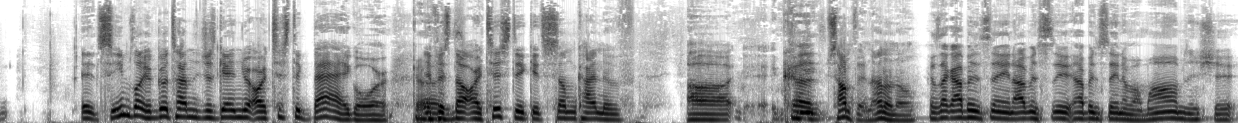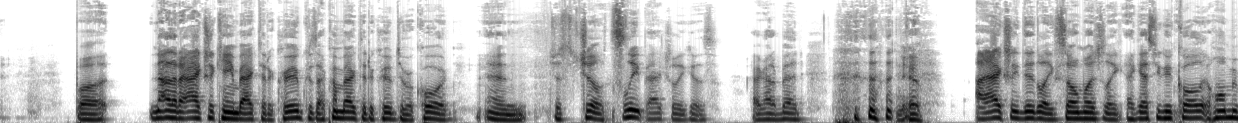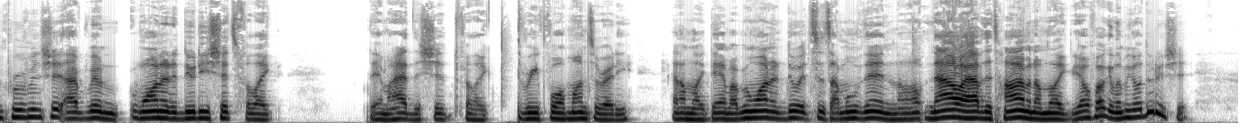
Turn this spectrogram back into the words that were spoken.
it seems like a good time to just get in your artistic bag, or if it's not artistic, it's some kind of uh cre- Cause- something. I don't know. because like I've been saying, I've been saying, I've been saying to my moms and shit. But now that I actually came back to the crib, because I've come back to the crib to record and just chill, sleep actually, because I got a bed. Yeah. I actually did like so much, like I guess you could call it home improvement shit. I've been wanting to do these shits for like, damn, I had this shit for like three, four months already, and I'm like, damn, I've been wanting to do it since I moved in. Now now I have the time, and I'm like, yo, fuck it, let me go do this shit.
